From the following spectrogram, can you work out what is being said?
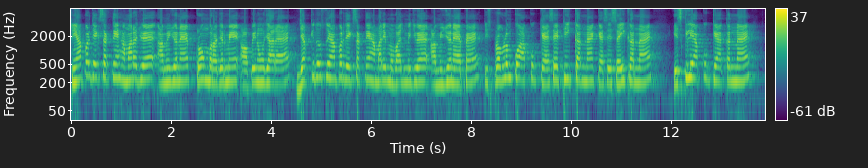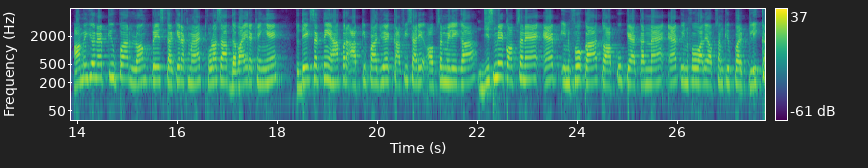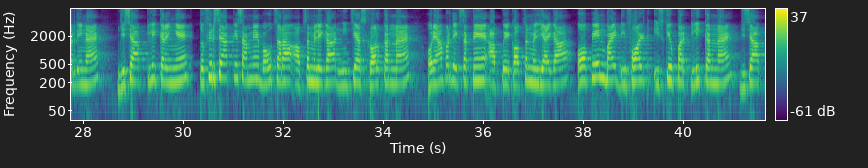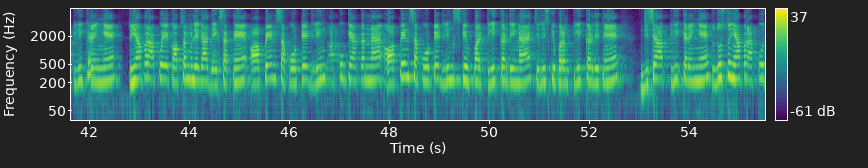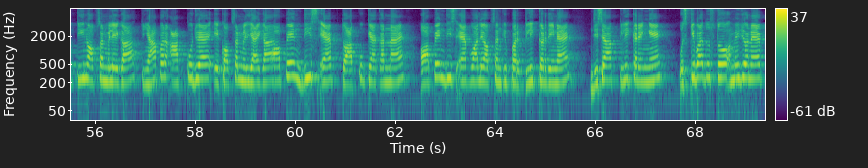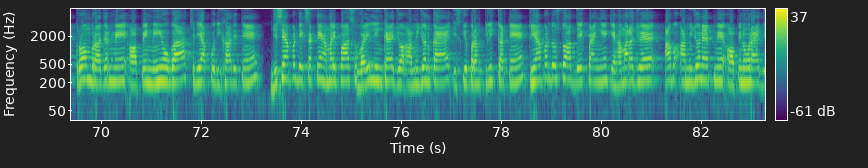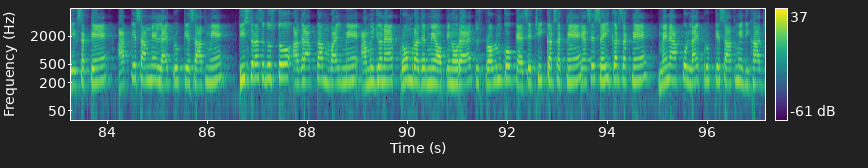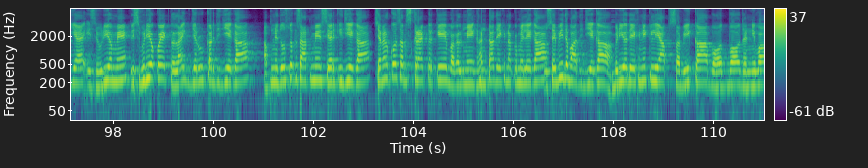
तो यहाँ पर देख सकते हैं, हमारा जो है अमेजोन ऐप क्रोम ब्राउज़र में ओपन हो जा रहा है। जबकि दोस्तों, यहाँ पर देख सकते हैं, हमारे मोबाइल में जो है अमेजोन ऐप है। तो इस प्रॉब्लम को आपको कैसे ठीक करना है, कैसे सही करना है, इसके लिए आपको क्या करना है अमेजोन ऐप के ऊपर लॉन्ग प्रेस करके रखना है। थोड़ा सा आप दबाए रखेंगे तो देख सकते हैं यहाँ पर आपके पास जो है काफ़ी सारे ऑप्शन मिलेगा। जिसमें एक ऑप्शन है ऐप इन्फो का तो आपको क्या करना है? ऐप इन्फो वाले ऑप्शन के ऊपर क्लिक कर देना है। जिसे आप क्लिक करेंगे तो फिर से आपके सामने बहुत सारा ऑप्शन मिलेगा। नीचे स्क्रॉल करना है। और यहाँ पर देख सकते हैं, आपको एक ऑप्शन मिल जाएगा। ओपन बाय डिफ़ॉल्ट इसके ऊपर क्लिक करना है, जिसे आप क्लिक करेंगे तो यहाँ पर आपको एक ऑप्शन मिलेगा, देख सकते हैं ओपन सपोर्टेड लिंक आपको क्या करना है ओपन सपोर्टेड लिंक्स के ऊपर क्लिक कर देना है। चलिए इसके ऊपर हम क्लिक कर देते हैं, जिसे आप क्लिक करेंगे। तो दोस्तों, यहाँ पर आपको तीन ऑप्शन मिलेगा तो यहाँ पर आपको जो है, एक ऑप्शन मिल जाएगा। ओपन दिस ऐप तो आपको क्या करना है ओपन दिस ऐप वाले ऑप्शन के ऊपर क्लिक कर देना है, जिसे आप क्लिक करेंगे। उसके बाद दोस्तों अमेजोन ऐप क्रोम ब्राउज़र में ओपन नहीं होगा। चलिए आपको दिखा देते हैं। जिसे यहाँ पर देख सकते हैं, हमारे पास वही लिंक है जो अमेजोन का है। इसके ऊपर हम क्लिक करते हैं। तो यहाँ पर दोस्तों, आप देख पाएँगे कि हमारा जो है, अब अमेजोन ऐप में ओपन हो रहा है। देख सकते हैं, आपके सामने लाइव प्रूफ के साथ में तो इस तरह से दोस्तों, अगर आपका मोबाइल में अमेजोन ऐप क्रोम ब्राउज़र में ओपन हो रहा है तो इस प्रॉब्लम को कैसे ठीक कर सकते हैं, कैसे सही कर सकते हैं, मैंने आपको लाइव प्रूफ के साथ में दिखा दिया है इस वीडियो में। तो इस वीडियो को एक लाइक ज़रूर कर दीजिएगा, अपने दोस्तों के साथ में शेयर कीजिएगा। चैनल को सब्सक्राइब करके बगल में घंटा देखने को मिलेगा, उसे भी दबा दीजिएगा। वीडियो देखने के लिए आप सभी का बहुत बहुत धन्यवाद।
